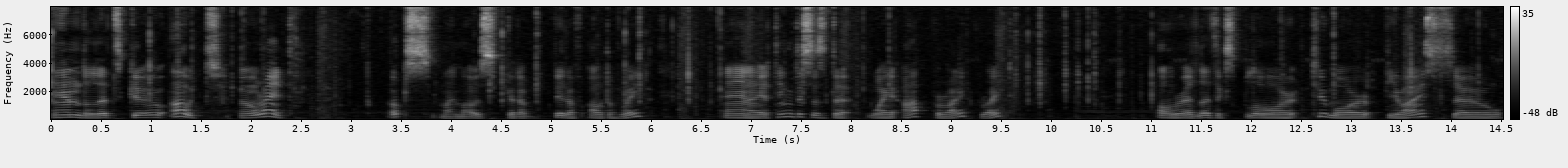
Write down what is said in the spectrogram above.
And let's go out. Alright. Oops, my mouse got a bit of out of way. And I think this is the way up, right? Right? Alright, let's explore two more POIs. So,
